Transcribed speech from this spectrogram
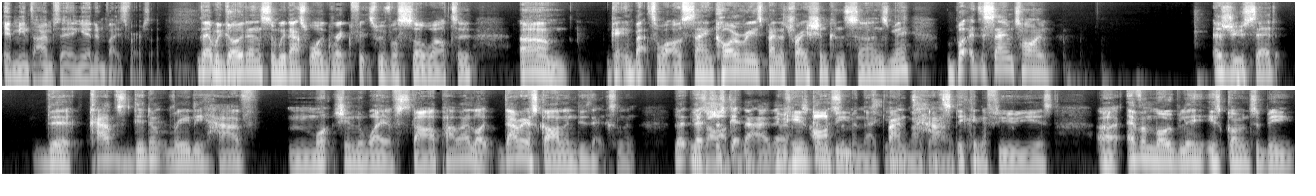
it means I'm saying it, and vice versa. There we go. Then, so we, that's why Greg fits with us so well too. Um, getting back to what I was saying, Kyrie's penetration concerns me, but at the same time, as you said, the Cavs didn't really have much in the way of star power. Like Darius Garland is excellent. Let, us awesome. just get that out there. He's going awesome to be fantastic in a few years. Uh, Evan Mobley is going to be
